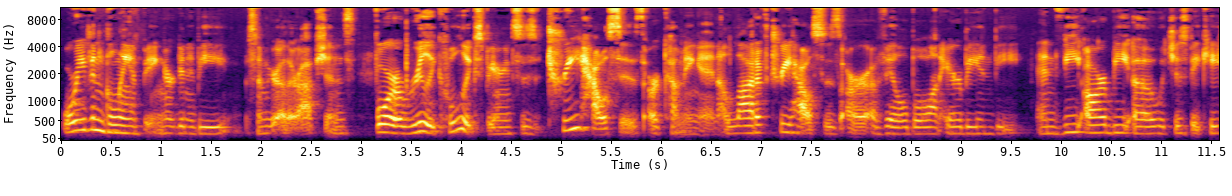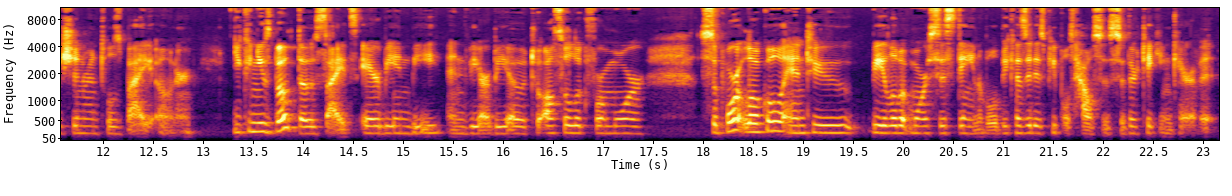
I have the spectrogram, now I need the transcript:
or even glamping are going to be some of your other options. For really cool experiences, tree houses are coming in. A lot of tree houses are available on Airbnb and VRBO, which is Vacation Rentals by Owner. You can use both those sites, Airbnb and VRBO, to also look for more support local and to be a little bit more sustainable because it is people's houses, so they're taking care of it.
